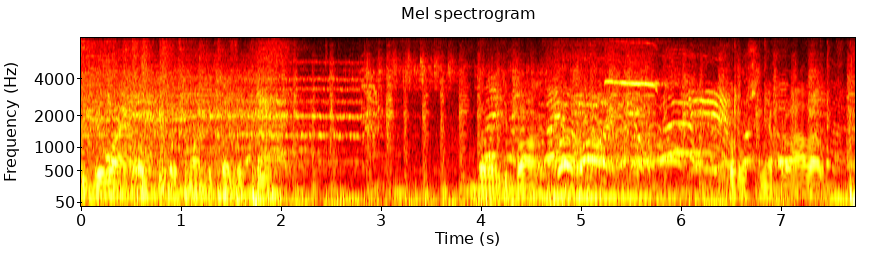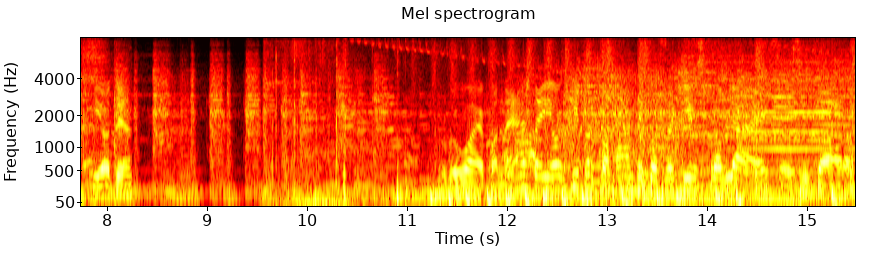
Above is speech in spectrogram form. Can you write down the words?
відбиває голкіпер команди Козаки. Боротьба порушення правил. І один пробиває Панежда і голкіпер команди козаків справляється з ударом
